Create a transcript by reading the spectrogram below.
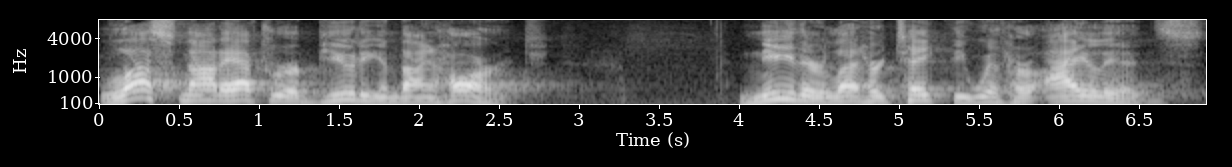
Lust not after her beauty in thine heart Neither let her take thee with her eyelids.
